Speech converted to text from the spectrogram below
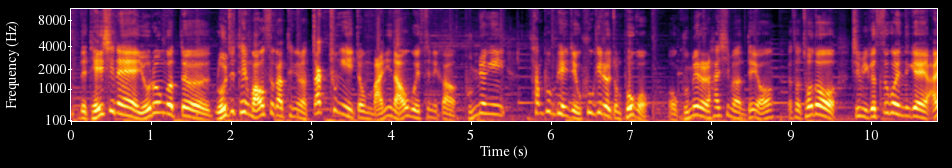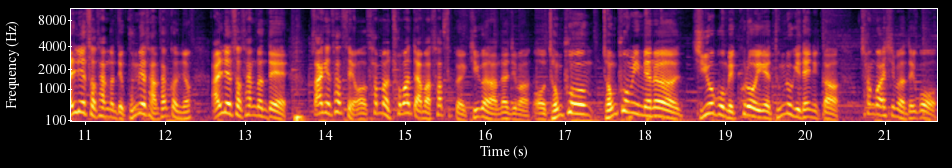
근데 대신에 요런 것들 로지텍 마우스 같은 경우는 짝퉁이 좀 많이 나오고 있으니까 분명히 상품 페이지 후기를 좀 보고 어, 구매를 하시면 돼요. 그래서 저도 지금 이거 쓰고 있는 게 알리에서 산 건데 국내에서 안 샀거든요. 알리에서 산 건데 싸게 샀어요. 3만 초반대 아마 샀을 거예요. 기억은 안 나지만 어, 정품 정품이면은 지오브 매크로 이게 등록이 되니까 참고하시면 되고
